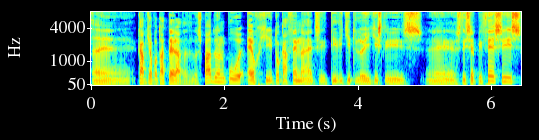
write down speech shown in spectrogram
Ε, κάποιο από τα τέρατα τέλος πάντων που έχει το καθένα έτσι, τη δική του λογική στις, ε, στις επιθέσεις.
